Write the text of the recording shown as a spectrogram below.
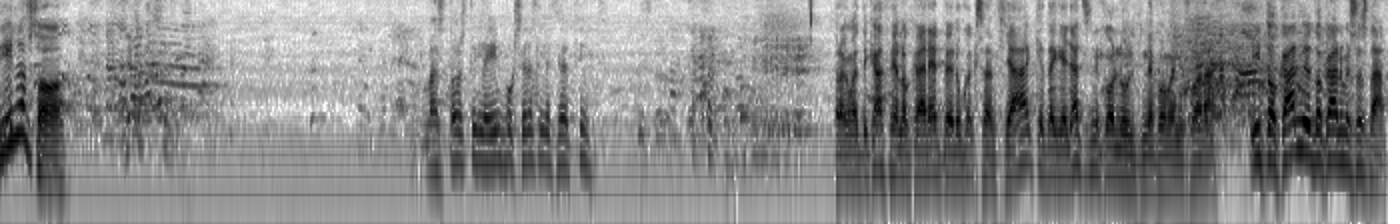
Τι είναι αυτό; Μας το στείλε inbox ένας τηλεθεατής. Πραγματικά θέλω καρέ περούκα ξανθιά και τα γυαλιά της Νικολούλη την επόμενη φορά. Ή το κάνουμε ή δεν το κάνουμε σωστά.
